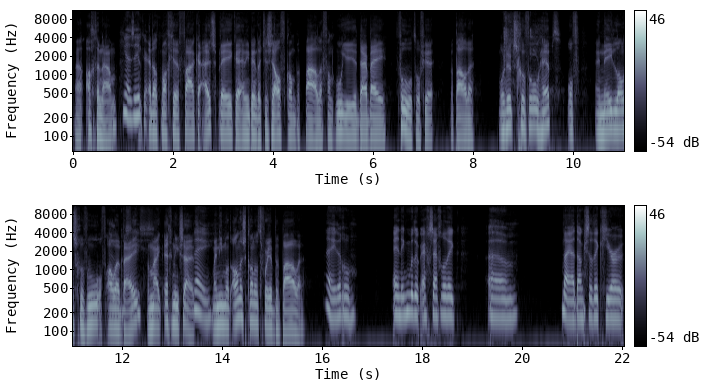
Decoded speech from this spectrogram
eh, achternaam. Ja, zeker. En dat mag je vaker uitspreken. En ik denk dat je zelf kan bepalen van hoe je je daarbij voelt. Of je bepaalde gevoel hebt. Of een Nederlands gevoel. Of allebei. precies. Dat maakt echt niks uit. Nee. Maar niemand anders kan het voor je bepalen. Nee, daarom. En ik moet ook echt zeggen dat ik, ehm, nou ja, dankzij dat ik hier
